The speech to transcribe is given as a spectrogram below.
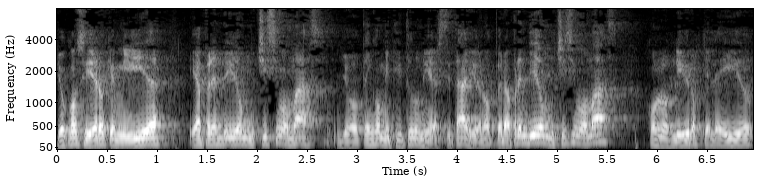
Yo considero que en mi vida he aprendido muchísimo más. Yo tengo mi título universitario, ¿no? Pero he aprendido muchísimo más con los libros que he leído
